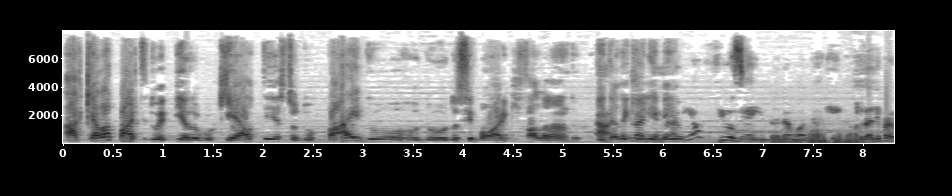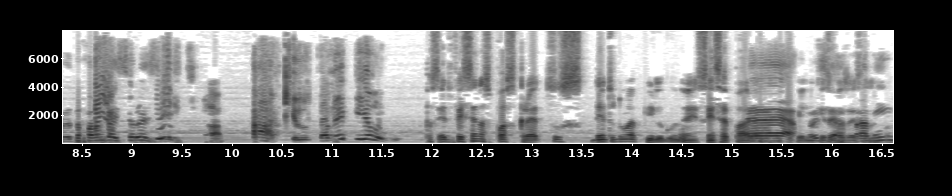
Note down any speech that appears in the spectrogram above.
Aquela parte do epílogo, que é o texto do pai do, do, do Cyborg falando, ah, e dando aquele e-mail. Pra mim é um filme ainda, né, Modesto? Aquilo ali pra mim, eu tô falando das cenas extras. Ah, aquilo tá no epílogo ele fez cenas pós-créditos dentro de um epílogo, né? Sem separar. É, ele pois é. Pra mim,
